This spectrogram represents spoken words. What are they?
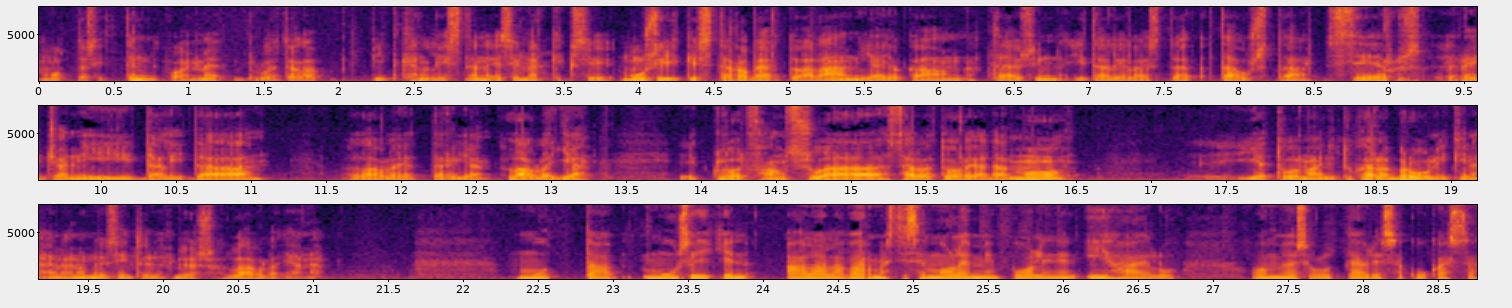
mutta sitten voimme luetella pitkän listan esimerkiksi musiikista Roberto Alagna, joka on täysin italialaista taustaa, Serge Reggiani, Dalida, laulajattaria, laulajia, Claude François, Salvatore Adamo ja tuo mainittu Carla Brunikin, hän on esiintynyt myös laulajana. Mutta musiikin alalla varmasti se molemminpuolinen ihailu on myös ollut täydessä kukassa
